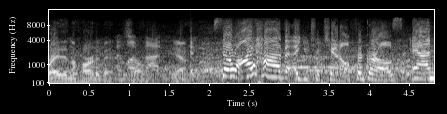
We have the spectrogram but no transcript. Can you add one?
right in the heart of it I love so, that. yeah So I have a YouTube channel for girls, and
